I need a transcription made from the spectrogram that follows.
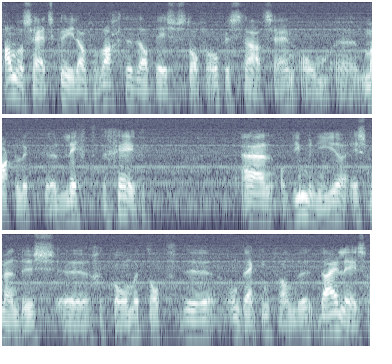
anderzijds kun je dan verwachten dat deze stoffen ook in staat zijn om uh, makkelijk uh, licht te geven. En op die manier is men dus uh, gekomen tot de ontdekking van de dye laser.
